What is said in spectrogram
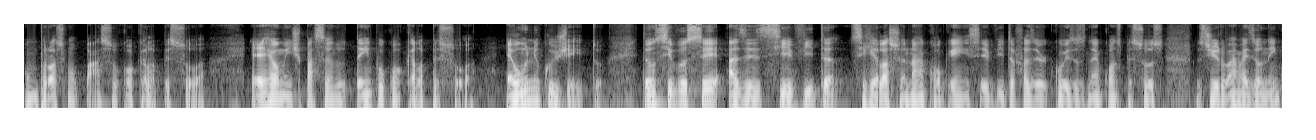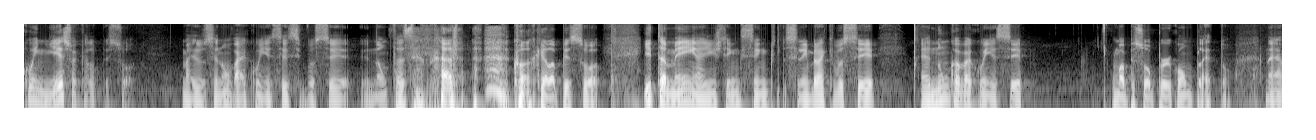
um próximo passo com aquela pessoa. É realmente passando tempo com aquela pessoa. É o único jeito. Então, se você às vezes se evita se relacionar com alguém, se evita fazer coisas né, com as pessoas, no sentido, ah, mas eu nem conheço aquela pessoa. Mas você não vai conhecer se você não fazer nada com aquela pessoa. E também a gente tem que sempre se lembrar que você é, nunca vai conhecer uma pessoa por completo. Né?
